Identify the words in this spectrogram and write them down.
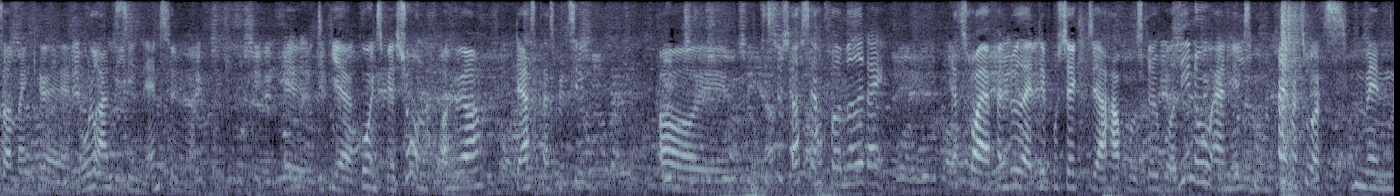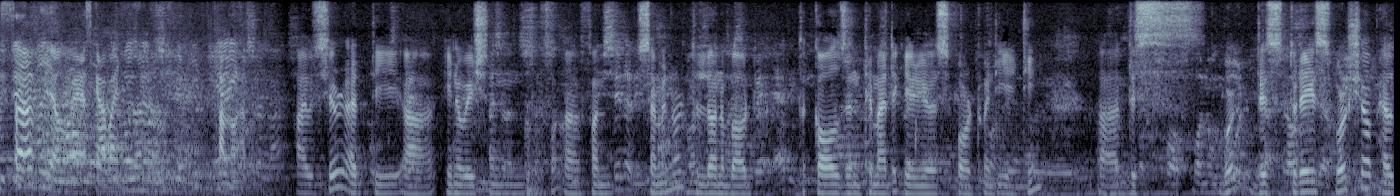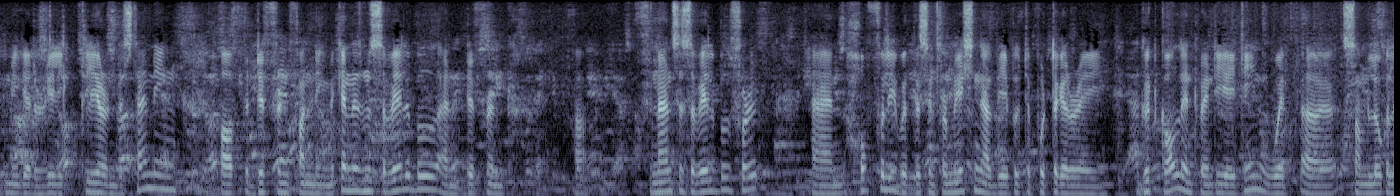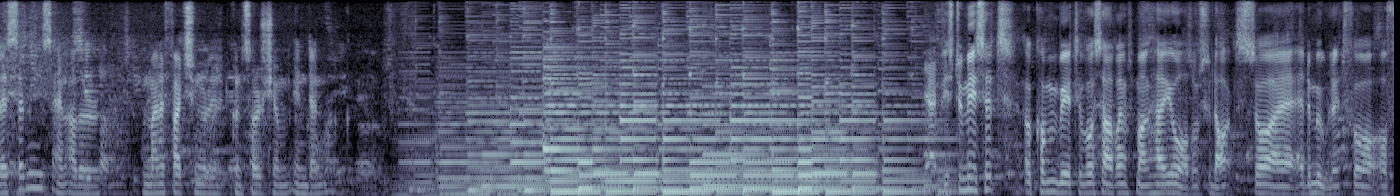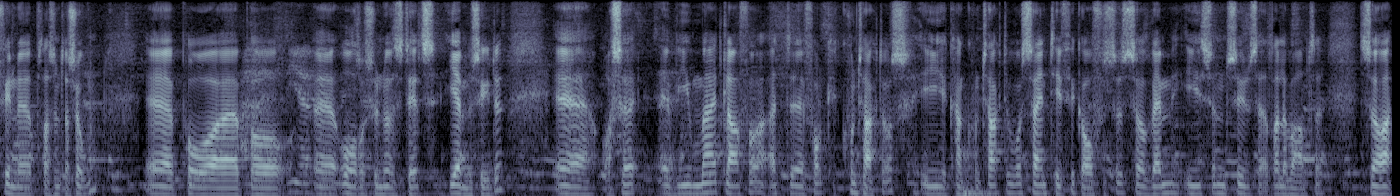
så man kan målrette sine ansøgninger. Øh, det giver god inspiration at høre deres perspektiv, og øh, det synes jeg også, jeg har fået med i dag. Jeg tror, jeg fandt ud af, at det projekt, jeg har på skrivebordet lige nu, er en lille smule præmaturt, men så ved jeg jo, hvad jeg skal arbejde videre med fremadrettet. I was here at the uh, Innovation uh, Fund seminar to learn about the calls and thematic areas for 2018. Uh, this this today's workshop helped me get a really clear understanding of the different funding mechanisms available and different uh, finances available for it. And hopefully, with this information, I'll be able to put together a good call in 2018 with uh, some local SMEs and other manufacturing-related consortium in Denmark. Misset at komme med til vores arrangement her i Aarhus i dag, så er det muligt for at finde præsentationen eh, på, eh, på eh, Aarhus Universitets hjemmeside. Og så er vi jo meget glade for, at folk kontakter os. I kan kontakte vores scientific officers, så hvem I synes er relevante. Så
